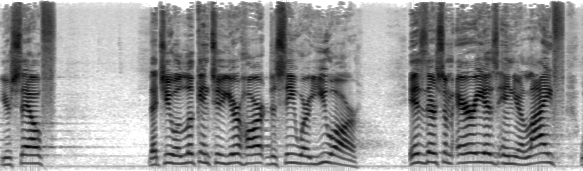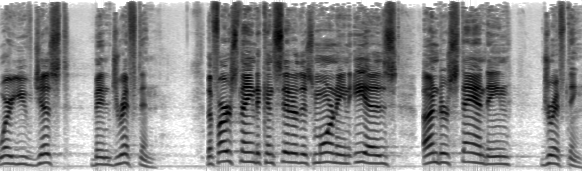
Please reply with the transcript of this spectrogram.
yourself, that you will look into your heart to see where you are. Is there some areas in your life where you've just been drifting? The first thing to consider this morning is understanding drifting.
